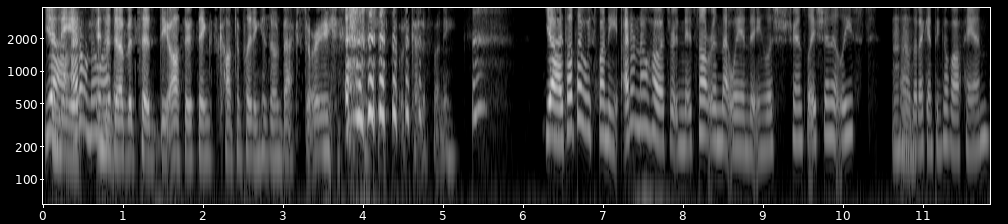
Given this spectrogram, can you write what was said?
yeah, the, I don't know. In the dub it said the author thinks contemplating his own backstory. that was kind of funny. Yeah, I thought that was funny. I don't know how it's written. It's not written that way in the English translation, at least uh, Mhm. that I can think of offhand.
